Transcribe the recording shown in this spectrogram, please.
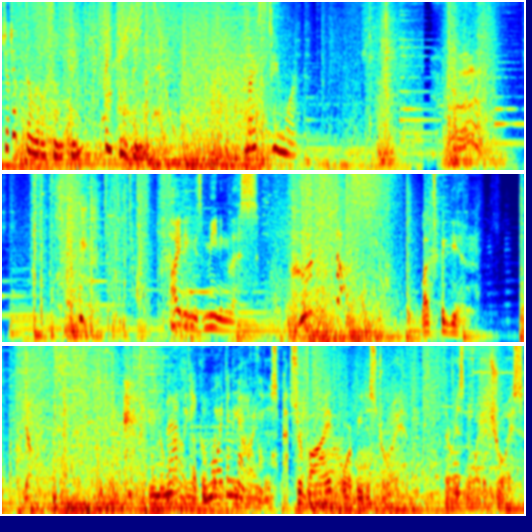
Just a little something. Think nothing of it. Nice teamwork. Fighting is meaningless. Let's begin. You know That'll nothing take of the more weight than behind medicine. this. Survive or be destroyed. There is no other choice.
